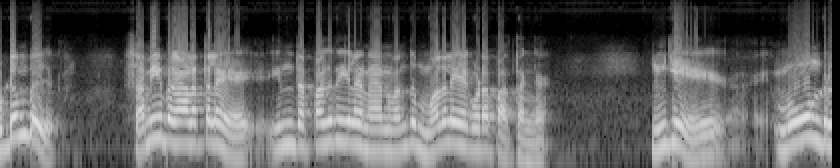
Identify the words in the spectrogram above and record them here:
உடும்பு சமீப காலத்தில் இந்த பகுதியில் நான் வந்து முதலையை கூட பார்த்தேங்க. இங்கே மூன்று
